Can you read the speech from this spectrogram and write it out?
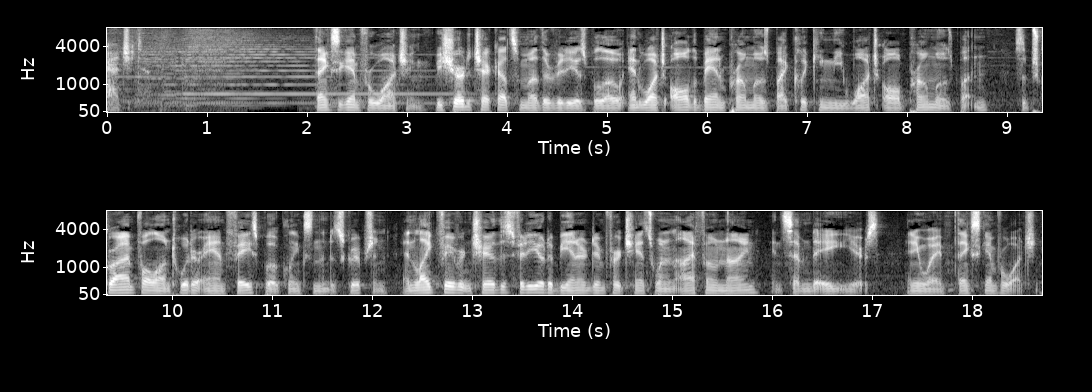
Adjective. Thanks again for watching. Be sure to check out some other videos below and watch all the banned promos by clicking the Watch All Promos button. Subscribe, follow on Twitter and Facebook, links in the description. And like, favorite, and share this video to be entered in for a chance to win an iPhone 9 in 7 to 8 years. Anyway, thanks again for watching.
